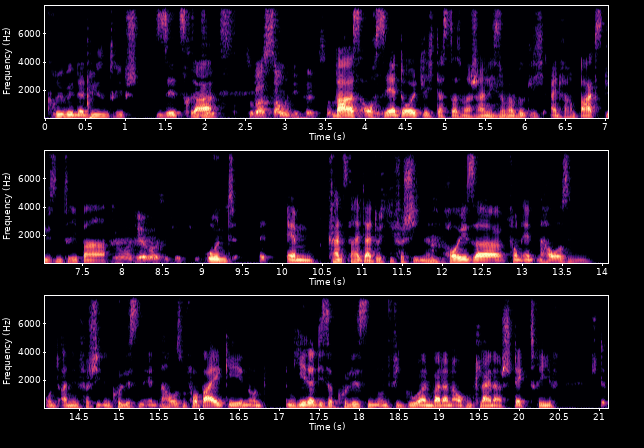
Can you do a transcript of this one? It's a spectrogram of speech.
grübelnder Düsentrieb sitzt. Da sitzt. Sogar Soundeffekte. War es auch sehr deutlich, dass das wahrscheinlich sogar wirklich einfach ein Barks Düsentrieb war. Ja, der war sicherlich. Und äh, ähm, kannst halt da durch die verschiedenen Häuser von Entenhausen und an den verschiedenen Kulissen Entenhausen vorbeigehen und in jeder dieser Kulissen und Figuren war dann auch ein kleiner Stecktrief. Ste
